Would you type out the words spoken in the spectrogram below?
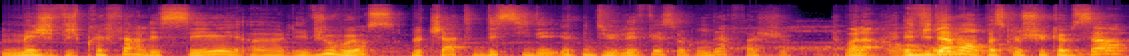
mais je, je préfère laisser euh, les viewers, le chat, décider de l'effet secondaire fâcheux. Voilà, Oh. évidemment parce que je suis comme ça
